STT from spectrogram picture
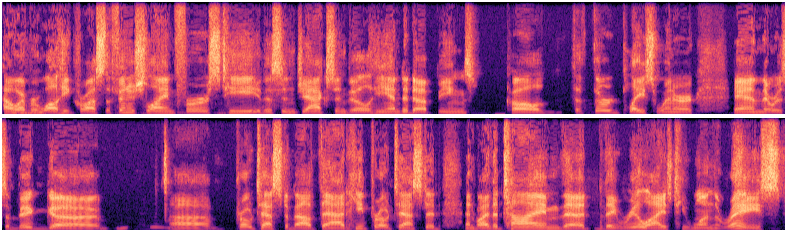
However, Mhm. while he crossed the finish line first, he this in Jacksonville, he ended up being called the third place winner, and there was a big. Uh, uh, protest about that. He protested, and by the time that they realized he won the race,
